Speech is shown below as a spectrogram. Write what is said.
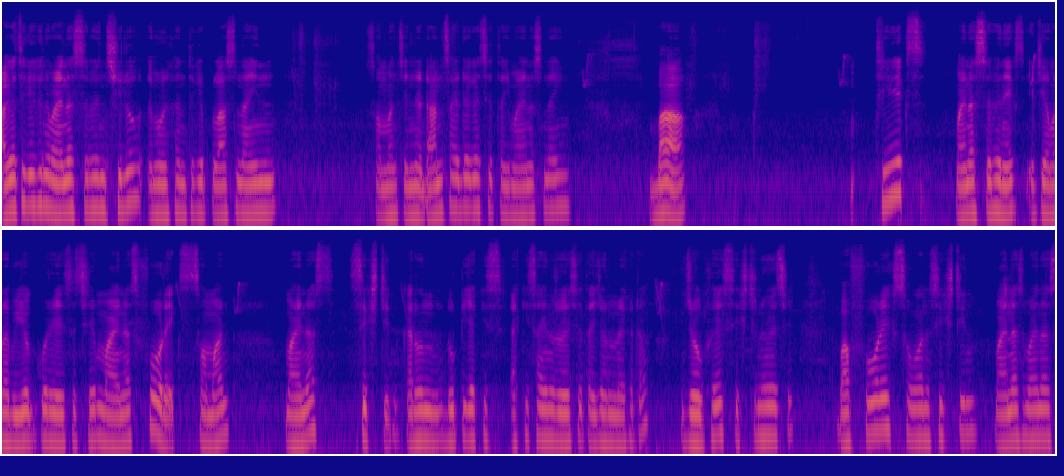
আগে থেকে এখানে মাইনাস সেভেন ছিল, এবং এখান থেকে প্লাস নাইন সমান চিহ্নে ডান সাইডে গেছে, তাই মাইনাস নাইন বা three x minus seven x এটি আমরা বিয়োগ করে এসেছে মাইনাস ফোর এক্স সমান মাইনাস সিক্সটিন, কারণ দুটি একই একই সাইন রয়েছে, তাই জন্য এটা যোগ হয়ে সিক্সটিন হয়েছে। বা ফোর এক্স সমান সিক্সটিন মাইনাস মাইনাস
